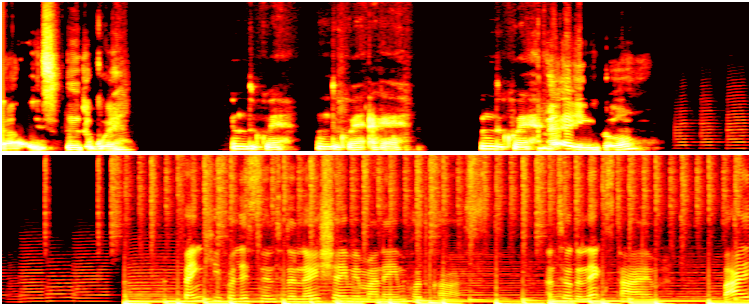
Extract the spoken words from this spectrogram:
uh, it's Ndukwe. Ndukwe. Ndukwe. Okay. Ndukwe. There you go. Thank you for listening to the No Shame in My Name podcast. Until the next time, bye.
